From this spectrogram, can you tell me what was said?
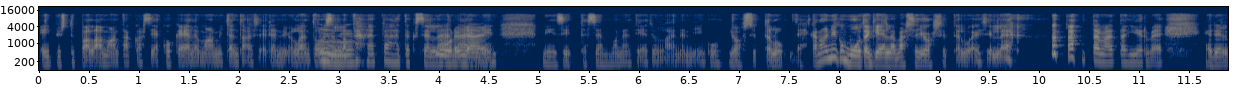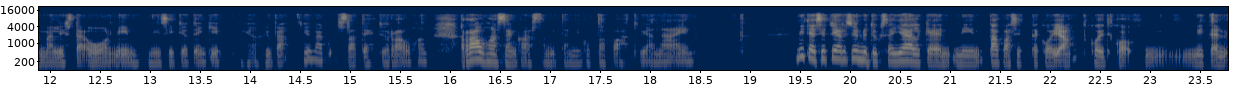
ei pysty palaamaan takaisin ja kokeilemaan, miten olisi edennyt jollain toisella mm. päätöksellä. Näin, näin. Niin, niin sitten semmoinen tietynlainen niin kuin jossittelu, ehkä noin niin kuin muutenkin elävässä jossittelu ei silleen välttämättä hirveän hedelmällistä ole, niin, niin sitten jotenkin ihan hyvä, hyvä, kun saa tehtyä rauhan, rauhan sen kanssa, mitä niin kuin tapahtuu ja näin. Miten sitten vielä synnytyksen jälkeen, niin tapasitteko ja koitko mm, miten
